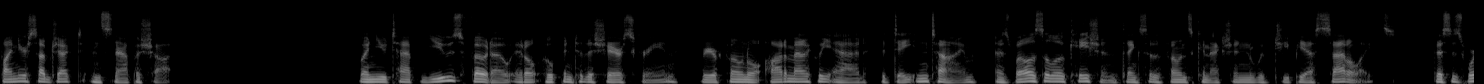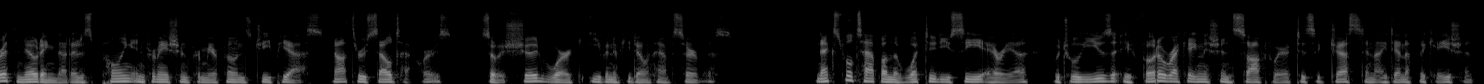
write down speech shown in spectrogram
Find your subject and snap a shot. When you tap Use Photo, it'll open to the share screen where your phone will automatically add the date and time, as well as the location thanks to the phone's connection with GPS satellites. This is worth noting that it is pulling information from your phone's GPS, not through cell towers, so it should work even if you don't have service. Next, we'll tap on the What Did You See area, which will use a photo recognition software to suggest an identification.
